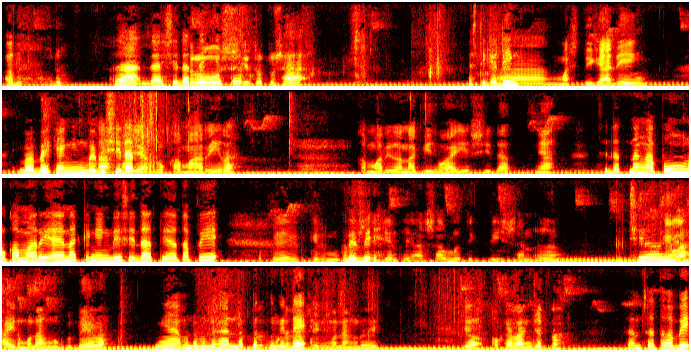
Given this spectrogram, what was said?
aduh aduh Nah, dari sidat teh terus gitu. itu tuh sa Mesti gading. Kang Mas di Gading Babeh kenging baby Tah, sidat. mayar nu kamari lah kamari nagih wae ieu sidat nya Sidatna ngapung nu kamari enak kenging di sidat ya, tapi Bebe. sejen eh asal leutik pisan euy kecilnya. lah aing menang nu gede lah Ya, mudah-mudahan dapat nu gede. sing menang deui yuk oke lanjut lah Dalam satu hobi.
